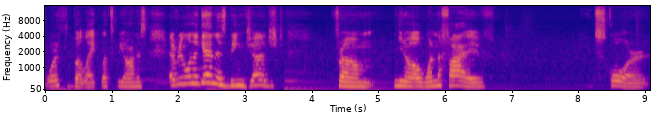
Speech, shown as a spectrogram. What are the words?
worth, but like, let's be honest, everyone again is being judged from, you know, a one to five score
